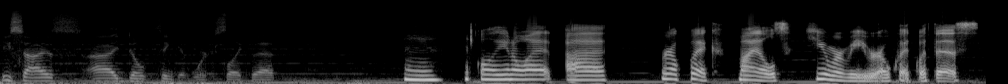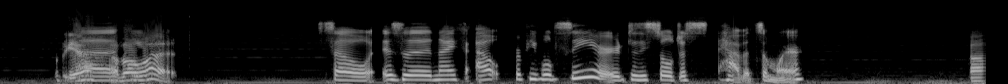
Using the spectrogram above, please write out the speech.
He sighs. I don't think it works like that. Hmm. Well, you know what? Uh, real quick, Miles, humor me real quick with this. Yeah. Uh, about you- what? So, is the knife out for people to see, or does he still just have it somewhere? Uh,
